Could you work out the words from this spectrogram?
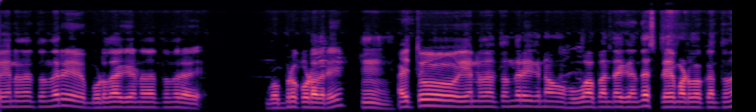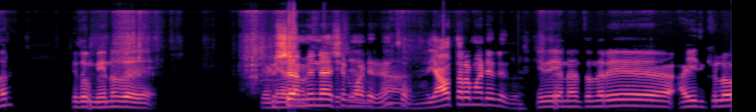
ಏನದಂತಂದ್ರಿ ಬುಡದಾಗ ಏನದಂತಂದ್ರೆ ಗೊಬ್ಬರ ಕೊಡೋದ್ರಿ. ಹ್ಮ್. ಆಯ್ತು ಏನದಂತಂದ್ರೆ ಈಗ ನಾವು ಹೂವ ಬಂದಾಗ ಅಂದ್ರೆ ಸ್ಪ್ರೇ ಮಾಡ್ಬೇಕಂತಂದ್ರೆ ಇದು ಮೀನದ ಎಣ್ಣೆ ಅದ ನೋಡ್ರಿ, ಅಮಿನೇಷನ್ fish ಮಾಡಿರಿ ಹಾ. ಸರ್? ಯಾವ ತರ ಮಾಡಿರಿ ಇದು? ಇದು ಏನಂತಂದ್ರೆ ಐದ್ ಕಿಲೋ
